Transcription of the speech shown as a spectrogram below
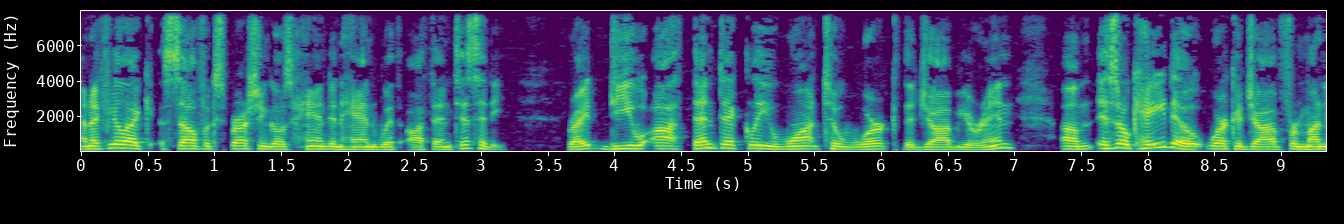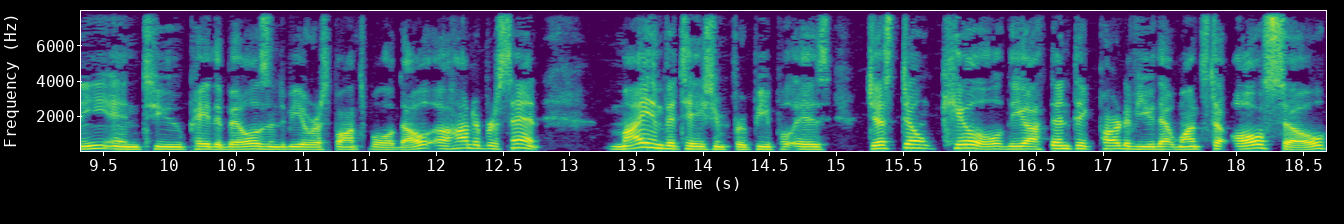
And I feel like self expression goes hand in hand with authenticity right? Do you authentically want to work the job you're in? Um, it's okay to work a job for money and to pay the bills and to be a responsible adult, 100%. My invitation for people is just don't kill the authentic part of you that wants to also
